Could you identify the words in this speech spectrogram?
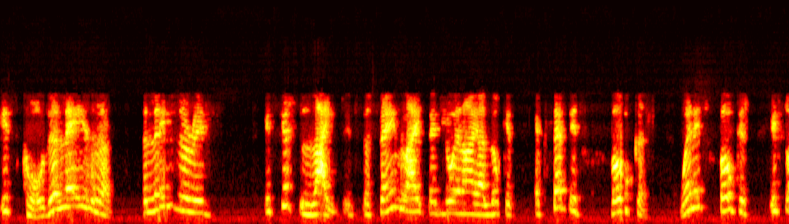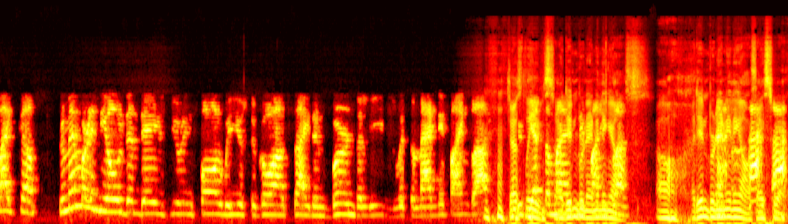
It's called a laser. The laser is, it's just light. It's the same light that you and I are looking, except it's focused. When it's focused, it's like uh, Remember in the olden days during fall, we used to go outside and burn the leaves with the magnifying glass. Just leaves. I didn't burn anything glass. else. Oh, I didn't burn anything else. I swear.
